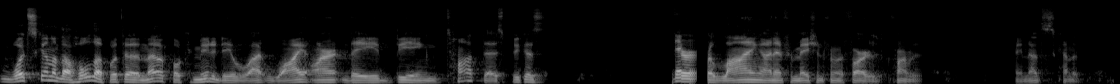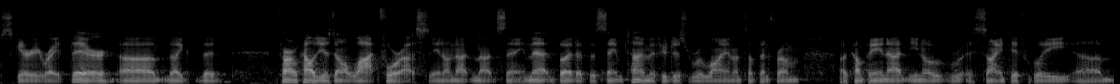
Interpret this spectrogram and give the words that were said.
what's kind of the holdup with the medical community? Why, why aren't they being taught this? Because they're relying on information from a far. I mean, that's kind of scary right there. Um, like the pharmacology has done a lot for us, you know, not, not saying that, but at the same time, if you're just relying on something from a company not you know scientifically um,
